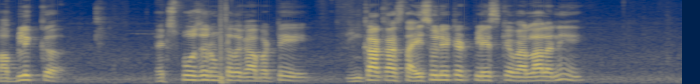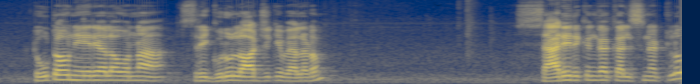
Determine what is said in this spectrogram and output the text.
పబ్లిక్ ఎక్స్పోజర్ ఉంటుంది కాబట్టి ఇంకా కాస్త ఐసోలేటెడ్ ప్లేస్కి వెళ్ళాలని టూ టౌన్ ఏరియాలో ఉన్న శ్రీ గురు లాడ్జ్కి వెళ్ళడం శారీరకంగా కలిసినట్లు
